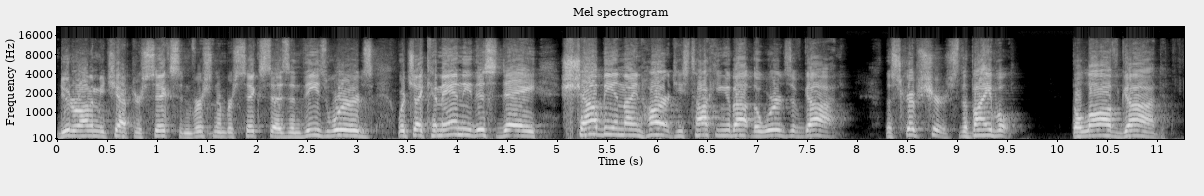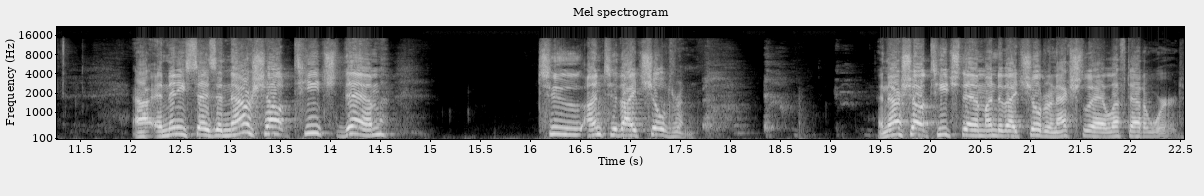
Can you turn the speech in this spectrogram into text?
Deuteronomy chapter 6 and verse number 6 says, And these words which I command thee this day shall be in thine heart. He's talking about the words of God, the scriptures, the Bible, the law of God. Uh, and then he says, And thou shalt teach them to unto thy children. And thou shalt teach them unto thy children. Actually, I left out a word.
